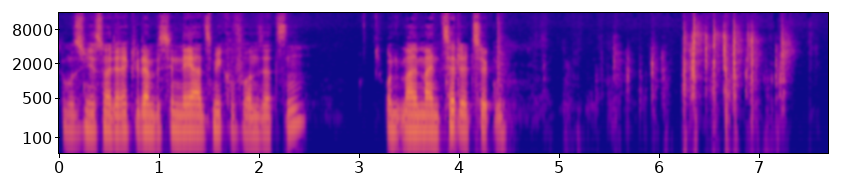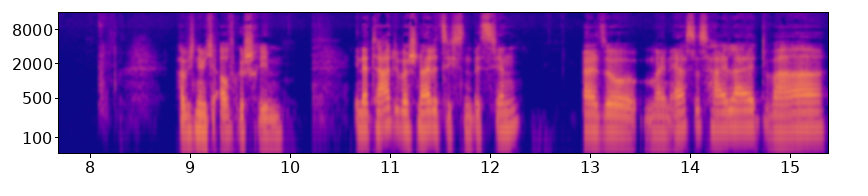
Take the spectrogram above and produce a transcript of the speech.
Da muss ich mich jetzt mal direkt wieder ein bisschen näher ans Mikrofon setzen und mal meinen Zettel zücken. Habe ich nämlich aufgeschrieben. In der Tat überschneidet sich's ein bisschen. Also mein erstes Highlight war,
